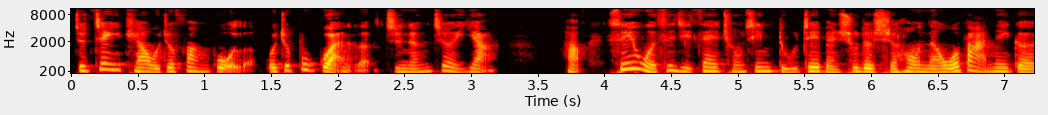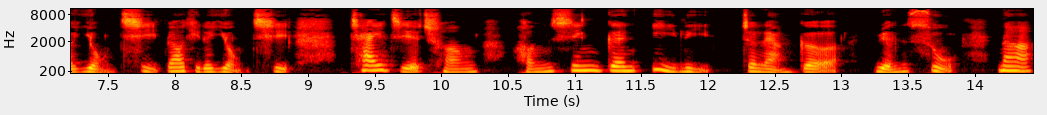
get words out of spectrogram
就这一条我就放过了，我就不管了，只能这样。好，所以我自己在重新读这本书的时候呢，我把那个勇气标题的勇气拆解成恒心跟毅力这两个。元素，那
